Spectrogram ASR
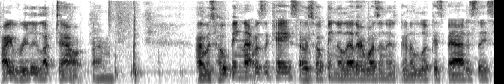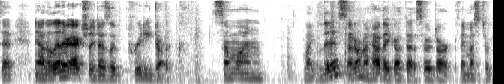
I really lucked out. Um, I was hoping that was the case. I was hoping the leather wasn't going to look as bad as they said. Now, the leather actually does look pretty dark. Someone like this, I don't know how they got that so dark. They must have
